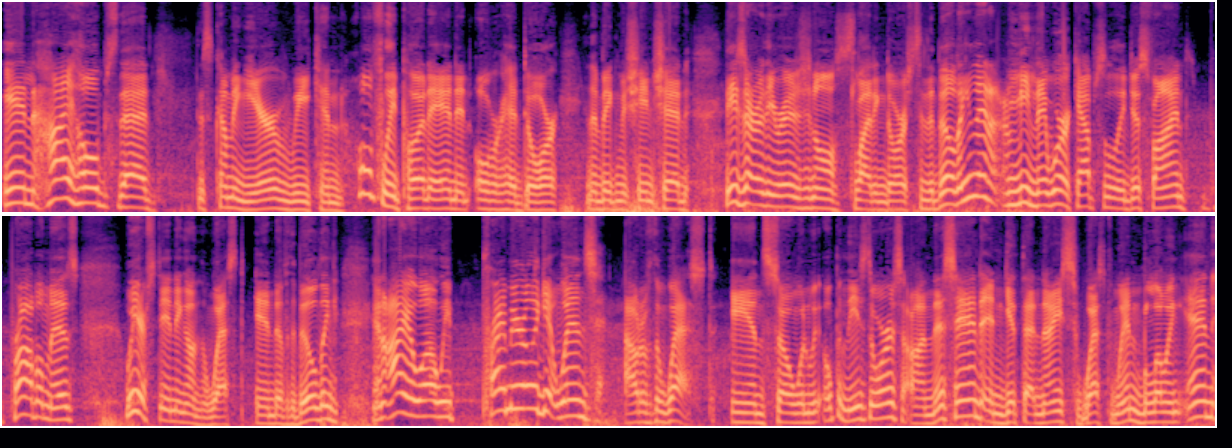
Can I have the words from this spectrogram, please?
in high hopes that this coming year we can hopefully put in an overhead door in the Big Machine Shed. These are the original sliding doors to the building. They, I mean, they work absolutely just fine. The problem is we are standing on the west end of the building. In Iowa, we primarily get winds out of the west. And so when we open these doors on this end and get that nice west wind blowing in,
